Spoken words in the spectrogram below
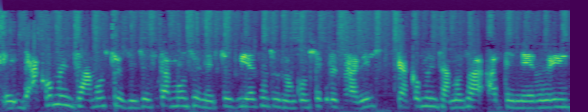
Eh, ya comenzamos, preciso estamos en estos días en reunión con secretarios, ya comenzamos a, tener eh,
